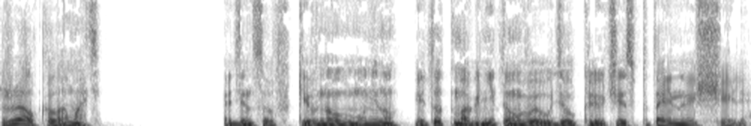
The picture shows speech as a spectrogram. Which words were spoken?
«Жалко ломать». Одинцов кивнул Мунину, и тот магнитом выудил ключ из потайной щели.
